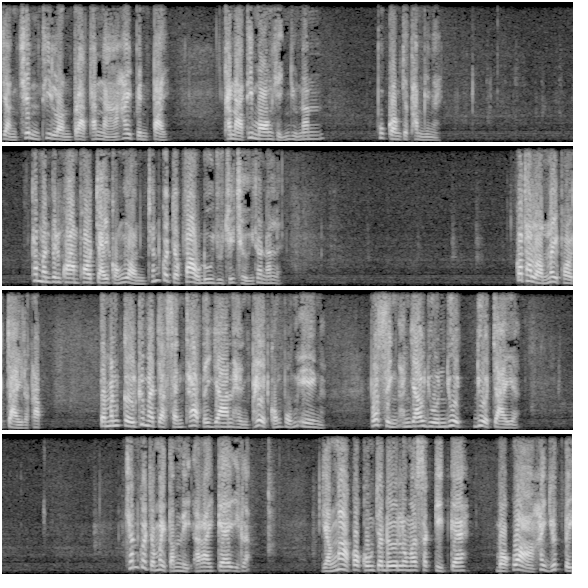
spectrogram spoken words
อย่างเช่น ที่หล่อนปรารถนาให้เป็นไป ขณะที่มองเห็นอยู่นั้น ผู้กองจะทำยังไง ถ้ามันเป็นความพอใจของหล่อน ฉันก็จะเฝ้าดูอยู่เฉยๆเท่านั้นแหละ ก็ถ้าหล่อนไม่พอใจล่ะครับ แต่มันเกิดขึ้นมาจากสัญชาตญาณแห่งเพศของผมเอง เพราะสิ่งอันยาวยวนยั่วยั่วใจอะ ฉันก็จะไม่ตำหนิอะไรแกอีกละอย่างมากก็คงจะเดินลงมาสกิดแก บอกว่าให้ยุติ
